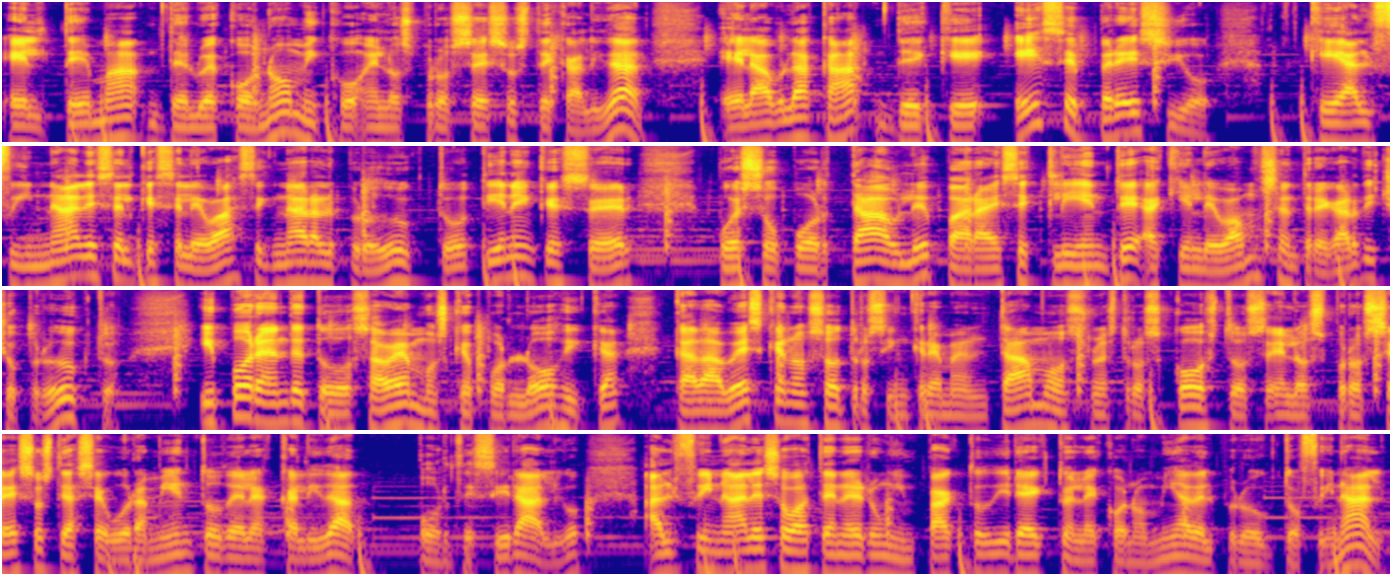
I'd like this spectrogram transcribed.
el tema de lo económico en los procesos de calidad. Él habla acá de que ese precio que al final es el que se le va a asignar al producto tienen que ser pues soportable para ese cliente a quien le vamos a entregar dicho producto. Y por ende todos sabemos que por lógica, cada vez que nosotros incrementamos nuestros costos en los procesos de aseguramiento de la calidad, por decir algo, al final eso va a tener un impacto directo en la economía del producto final.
